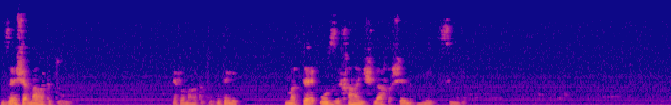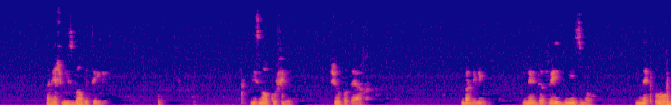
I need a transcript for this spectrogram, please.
זה שאמר הכתוב, איפה אמר הכתוב? בתהילים. מטה עוזך ישלח השם מצידו. אז יש מזמור בתהילים, מזמור ק"י, שהוא פותח במילים לדוד מזמור, נאום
